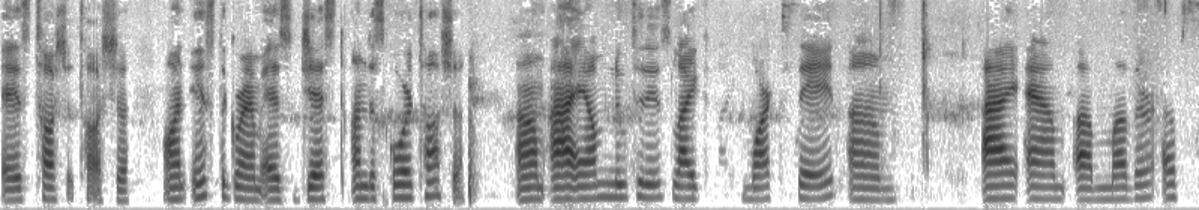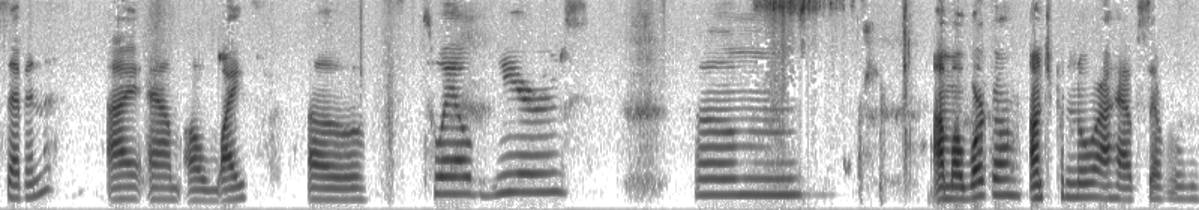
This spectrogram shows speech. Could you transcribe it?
as Tasha Tasha, on Instagram as just underscore Tasha. Um, I am new to this, like Mark said. Um, I am a mother of seven. I am a wife of twelve years. Um, I'm a worker, entrepreneur. I have several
